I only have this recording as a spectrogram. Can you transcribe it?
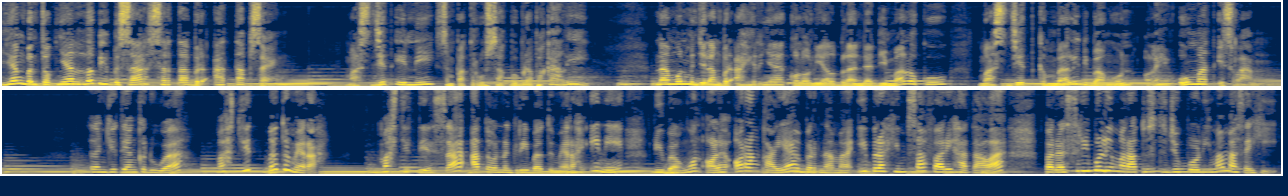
yang bentuknya lebih besar serta beratap seng. Masjid ini sempat rusak beberapa kali. Namun menjelang berakhirnya kolonial Belanda di Maluku, masjid kembali dibangun oleh umat Islam. Lanjut yang kedua, Masjid Batu Merah. Masjid desa atau negeri Batu Merah ini dibangun oleh orang kaya bernama Ibrahim Safari Hatala pada 1575 Masehi.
